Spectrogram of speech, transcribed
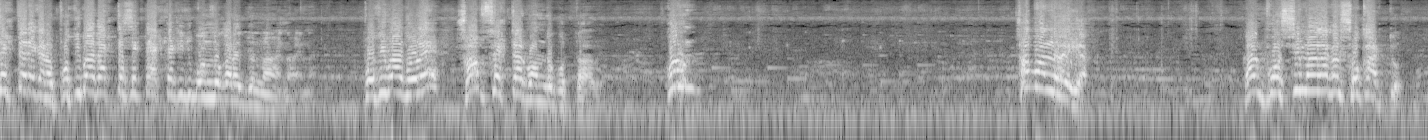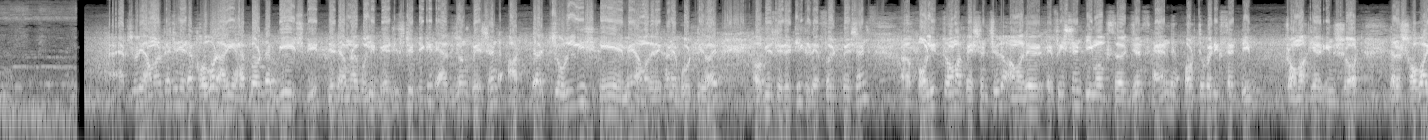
সেক্টরে কেন? প্রতিবাদ একটা সেক্টর একটা কিছু বন্ধ করার জন্য হয় না প্রতিবাদ হলে সব সেক্টর বন্ধ করতে হবে। করুন। সব বন্ধ হয়ে যাক। কারণ পশ্চিমবাংলা এখন শোকার্ত। অ্যাকচুয়ালি আমার কাছে যেটা খবর I have got the BHD যেটা আমরা বলি বেরিস্ট্রি টিকিট একজন পেশেন্ট আটটা চল্লিশ এএম এ আমাদের এখানে ভর্তি হয়। অবভিয়াসলি এটা ঠিক রেফার্ড পেশেন্ট পলিট্রমা পেশেন্ট ছিল, আমাদের efficient team of surgeons and অর্থোপেডিক্সের team trauma care in short তারা সবাই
